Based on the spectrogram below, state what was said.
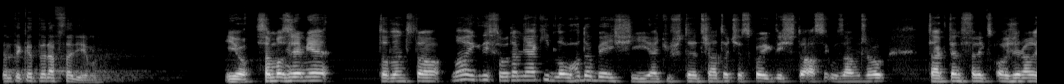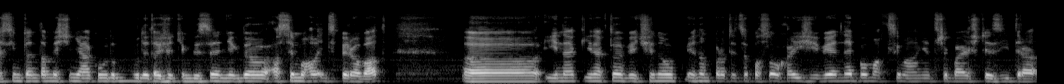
ten tiket teda vsadím. Jo, samozřejmě tohle to, no i když jsou tam nějaký dlouhodobější, ať už to je třeba to Česko, i když to asi uzavřou, tak ten Felix s tím ten tam ještě nějakou dobu bude, takže tím by se někdo asi mohl inspirovat. Uh, jinak, jinak to je většinou jenom pro ty, co poslouchají živě, nebo maximálně třeba ještě zítra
